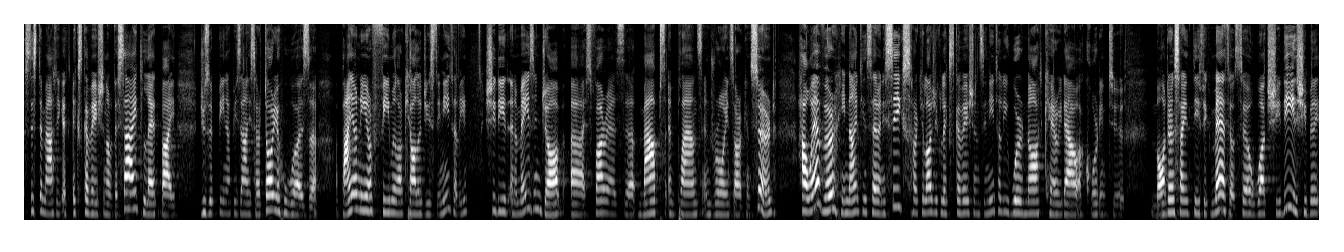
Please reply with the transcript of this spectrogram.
systematic ex excavation of the site, led by Giuseppina Pisani Sartorio, who was uh, a pioneer female archaeologist in Italy. She did an amazing job uh, as far as uh, maps and plans and drawings are concerned. However, in 1976, archaeological excavations in Italy were not carried out according to modern scientific methods. So what she did, she, ba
